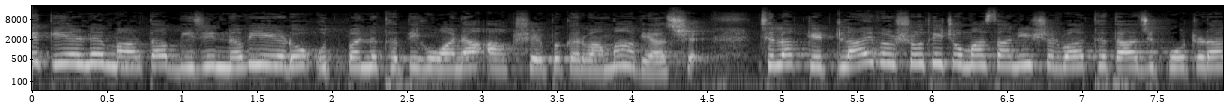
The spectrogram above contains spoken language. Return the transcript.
એક ઈયળને મારતા બીજી નવી ઈયળો ઉત્પન્ન થતી હોવાના આક્ષેપ કરવામાં આવ્યા છે. છેલ્લા કેટલાય વર્ષોથી ચોમાસાની શરૂઆત થતાં જ કોટડા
